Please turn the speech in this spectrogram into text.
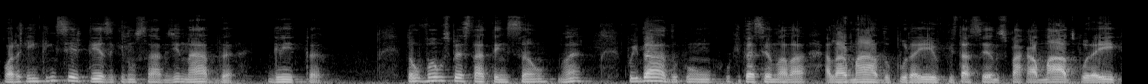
Agora, quem tem certeza que não sabe de nada, grita. Então vamos prestar atenção, não é? Cuidado com o que está sendo ala- alarmado por aí, o que está sendo esparramado por aí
